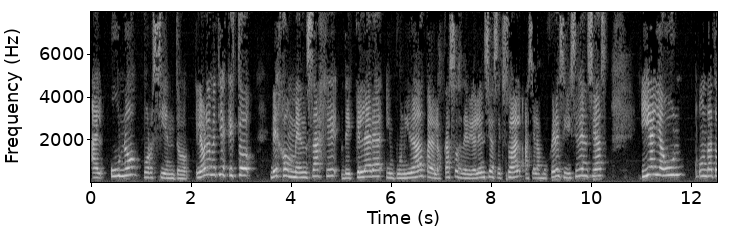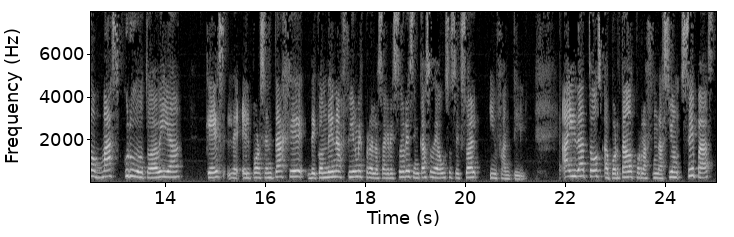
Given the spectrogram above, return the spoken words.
al 1%. Y la verdad, Metí, es que esto deja un mensaje de clara impunidad para los casos de violencia sexual hacia las mujeres y disidencias. Y hay aún un dato más crudo todavía, que es el porcentaje de condenas firmes para los agresores en caso de abuso sexual infantil hay datos aportados por la Fundación CEPAS,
